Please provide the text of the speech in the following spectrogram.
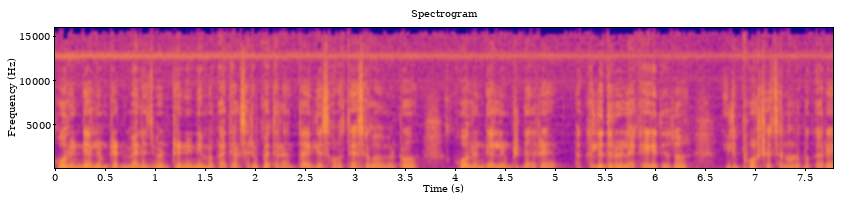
ಕೋಲ್ ಇಂಡಿಯಾ ಲಿಮಿಟೆಡ್ ಮ್ಯಾನೇಜ್ಮೆಂಟ್ ಟ್ರೈನಿಂಗ್ ನೇಮಕಾತಿ ಎರಡು ಸಾವಿರದ ಇಪ್ಪತ್ತೆರಡು ಅಂತ. ಇಲ್ಲಿ ಸಂಸ್ಥೆ ಹೆಸರು ಬಂದುಬಿಟ್ಟು ಕೋಲ್ ಇಂಡಿಯಾ ಲಿಮಿಟೆಡ್ ಅಂದರೆ ಕಲ್ಲಿದ್ದಲು ಇಲಾಖೆ ಆಗಿದ್ದು ಇಲ್ಲಿ ಪೋಸ್ಟ್ ಹೆಸರು ನೋಡ್ಬೇಕಾದ್ರೆ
